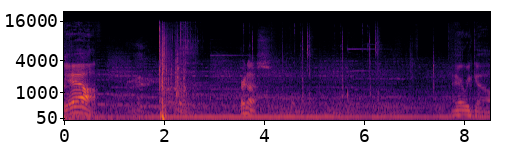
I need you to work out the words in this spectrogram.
Yeah. Very nice. There we go.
